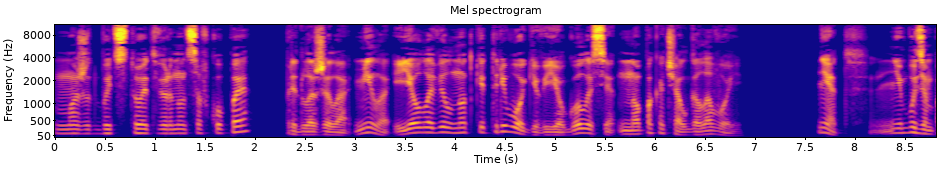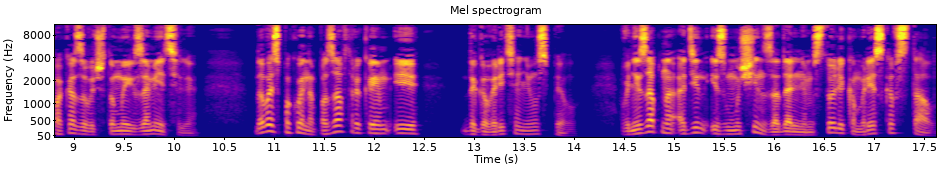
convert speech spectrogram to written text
«Может быть, стоит вернуться в купе?» — предложила Мила, и я уловил нотки тревоги в ее голосе, но покачал головой. «Нет, не будем показывать, что мы их заметили. Давай спокойно позавтракаем и...» Договорить я не успел. Внезапно один из мужчин за дальним столиком резко встал.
